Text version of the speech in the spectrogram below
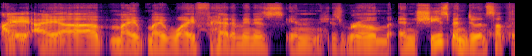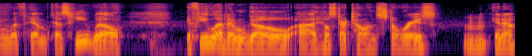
I, I, uh, my, my wife had him in his in his room, and she's been doing something with him because he will, if you let him go, uh, he'll start telling stories. Mhm. You know,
